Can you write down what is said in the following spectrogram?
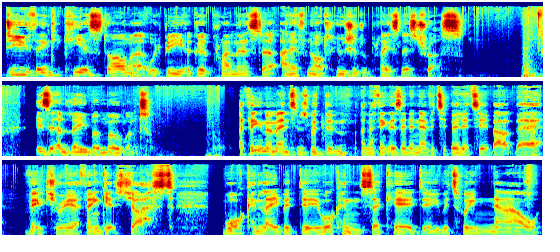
do you think Keir Starmer would be a good Prime Minister, and if not, who should replace Liz Truss? Is it a Labour moment? I think the momentum's with them, and I think there's an inevitability about their victory. I think it's just what can Labour do, what can Sir Keir do between now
